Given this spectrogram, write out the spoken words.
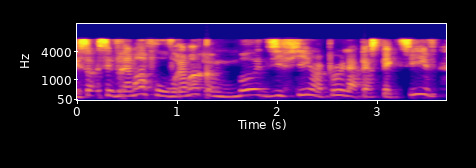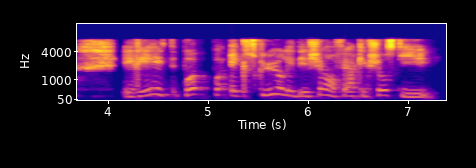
Et ça, c'est vraiment, faut vraiment comme modifier un peu la perspective et rien, pas, pas exclure les déchets, en faire quelque chose qui,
